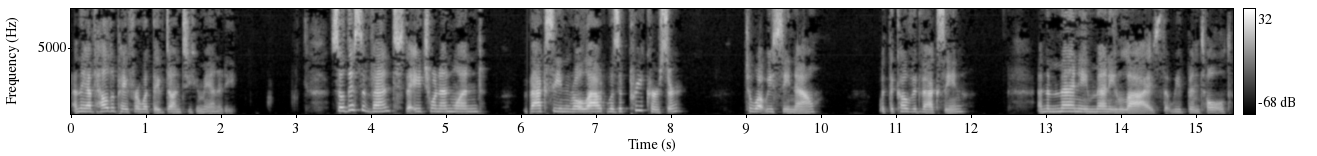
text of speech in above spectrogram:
and they have hell to pay for what they've done to humanity. So this event, the H1N1 vaccine rollout, was a precursor to what we see now with the COVID vaccine and the many, many lies that we've been told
